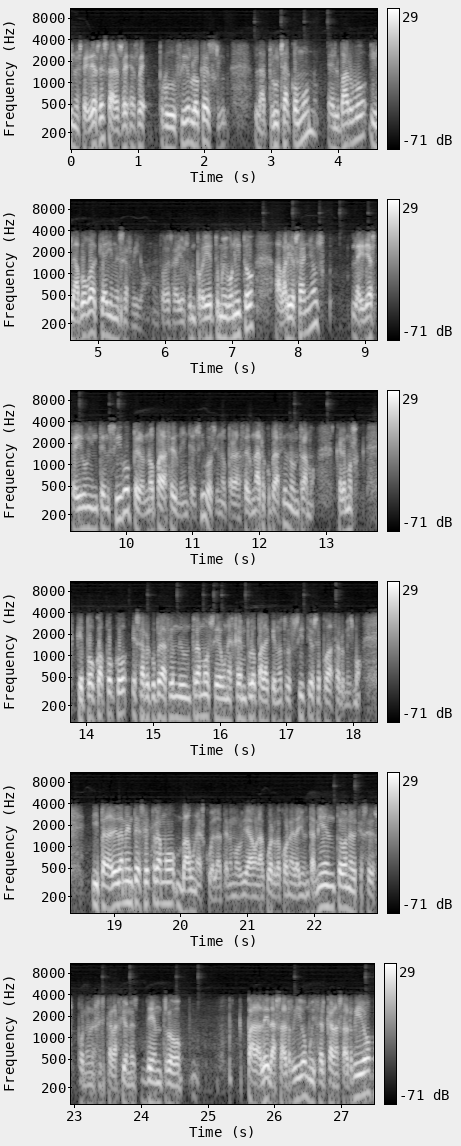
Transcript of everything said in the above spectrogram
Y nuestra idea es esa, es, es reproducir lo que es la trucha común, el barbo y la boga que hay en ese río. Entonces ahí es un proyecto muy bonito a varios años la idea es pedir un intensivo, pero no para hacer un intensivo, sino para hacer una recuperación de un tramo. Queremos que poco a poco esa recuperación de un tramo sea un ejemplo para que en otros sitios se pueda hacer lo mismo. Y paralelamente a ese tramo va una escuela. Tenemos ya un acuerdo con el ayuntamiento en el que se ponen unas instalaciones dentro paralelas al río, muy cercanas al río.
